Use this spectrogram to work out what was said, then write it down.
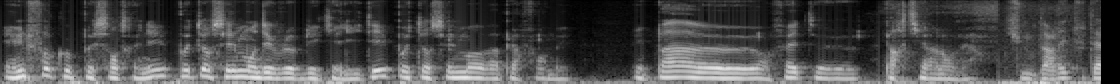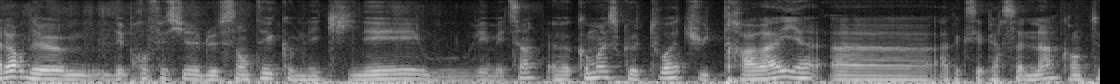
et une fois qu'on peut s'entraîner, potentiellement développer des qualités, potentiellement on va performer. Et pas euh, en fait euh, partir à l'envers. Tu me parlais tout à l'heure de, des professionnels de santé comme les kinés ou les médecins. Euh, comment est-ce que toi tu travailles avec ces personnes-là quand tu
